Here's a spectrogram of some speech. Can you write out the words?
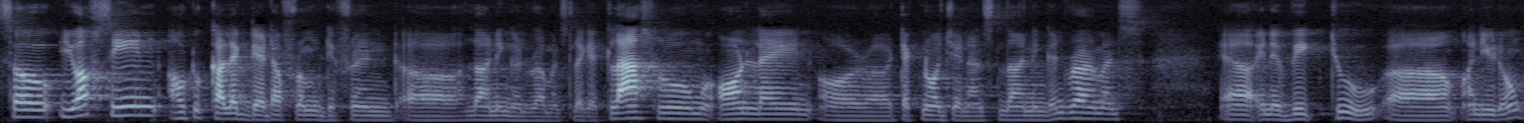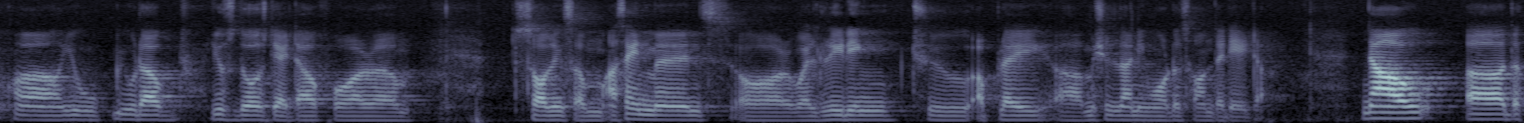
So, you have seen how to collect data from different uh, learning environments like a classroom, online or uh, technology enhanced learning environments uh, in a week 2 uh, and you know you, you would have used those data for um, solving some assignments or while reading to apply uh, machine learning models on the data. Now the,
